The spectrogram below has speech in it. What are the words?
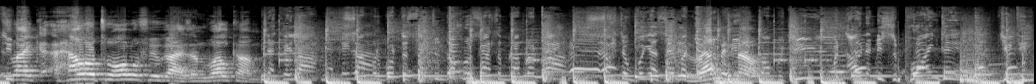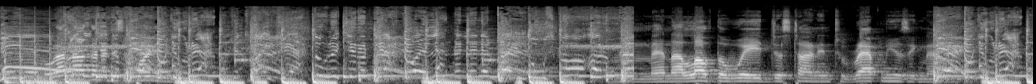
It's like hello to all of you guys and welcome. Rapping now. We're not gonna disappoint you. កា Man, I love the way it just turned into rap music now.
